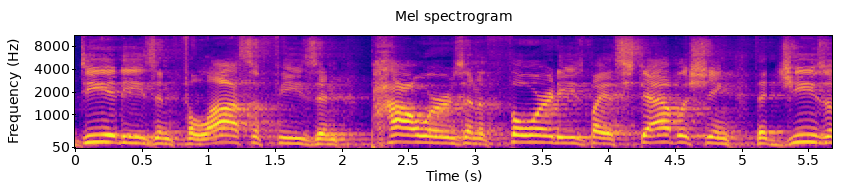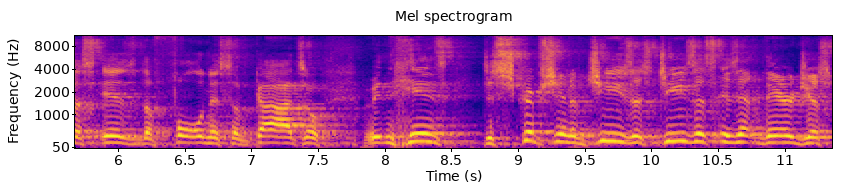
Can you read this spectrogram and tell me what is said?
deities and philosophies and powers and authorities by establishing that Jesus is the fullness of God. So, in his description of Jesus, Jesus isn't there just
